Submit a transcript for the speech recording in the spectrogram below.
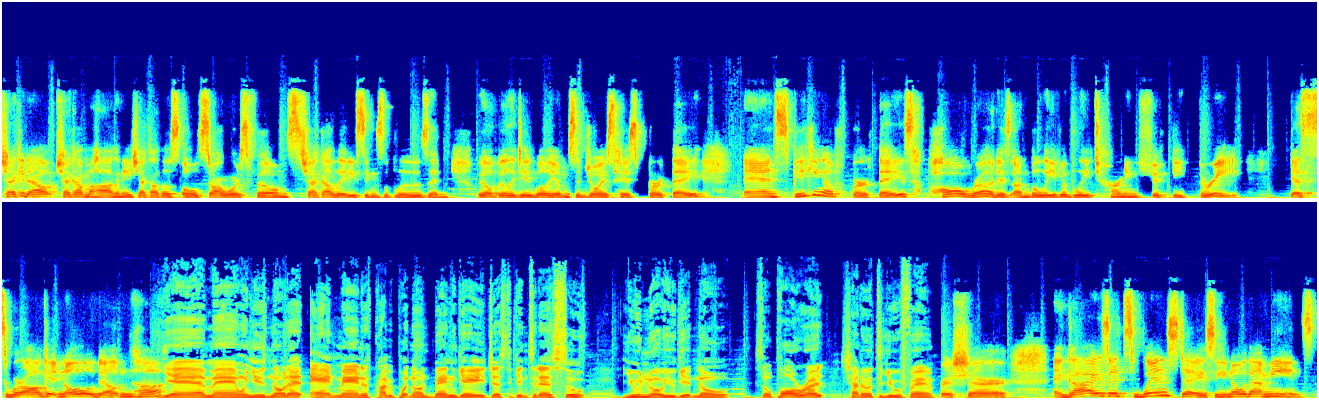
check it out. Check out Mahogany. Check out those old Star Wars films. Check out Lady Sings the Blues. And we hope Billy Dee Williams enjoys his birthday. And speaking of birthdays, Paul Rudd is unbelievably turning 53. Guess we're all getting old, Elton, huh? Yeah, man. When you know that Ant Man is probably putting on Ben Bengay just to get into that suit, you know you getting old. So Paul Rudd, shout out to you, fam. For sure. And guys, it's Wednesday, so you know what that means.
